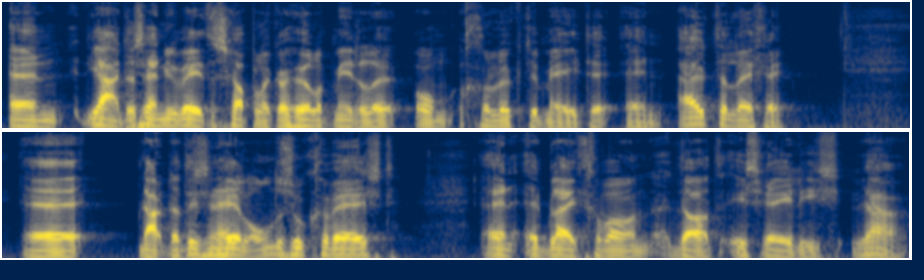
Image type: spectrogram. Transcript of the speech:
Eh, en ja, er zijn nu wetenschappelijke hulpmiddelen om geluk te meten en uit te leggen. nou, dat is een heel onderzoek geweest. En het blijkt gewoon dat Israëli's, ja,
